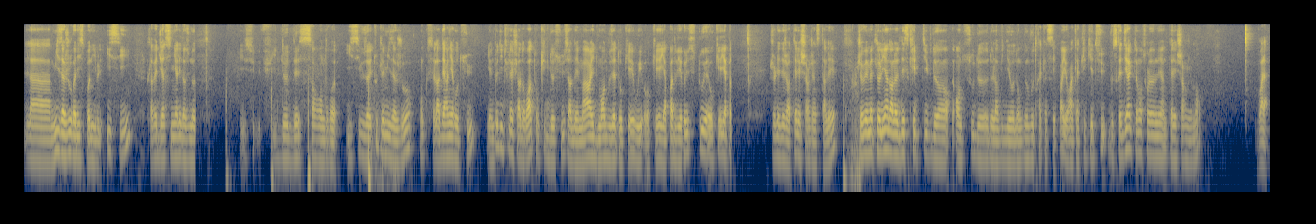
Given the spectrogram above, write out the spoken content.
La mise à jour est disponible ici. Je l'avais déjà signalé dans une autre. De descendre ici. Vous avez toutes les mises à jour. Donc, c'est la dernière au-dessus. Il y a une petite flèche à droite. On clique dessus, ça démarre. Il demande vous êtes OK? Oui, OK. Il n'y a pas de virus. Tout est OK. Il y a pas je l'ai déjà téléchargé, installé. Je vais mettre le lien dans le descriptif de, en dessous de, la vidéo, donc ne vous tracassez pas, il n'y aura qu'à cliquer dessus. Vous serez directement sur le lien de téléchargement. Voilà.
